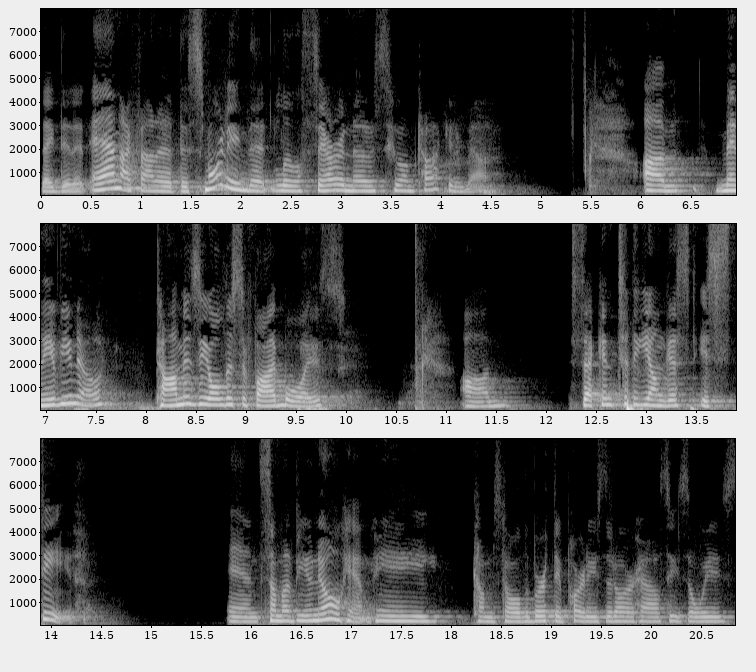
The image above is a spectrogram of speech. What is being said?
they did it. And I found out this morning that little Sarah knows who I'm talking about. Um, many of you know Tom is the oldest of five boys. Um, second to the youngest is Steve. And some of you know him. He comes to all the birthday parties at our house. He's always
